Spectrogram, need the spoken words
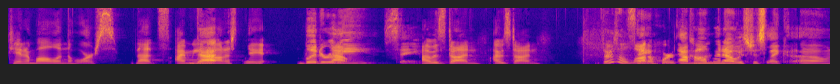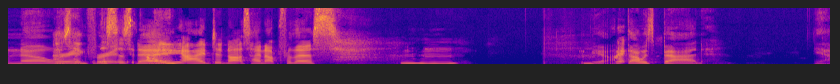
cannonball and the horse. That's I mean, That- honestly, Literally same. I was done. I was done. There's a lot of Same. horse. That moment, I was just like, "Oh no, we're in like, for this it is today." I, I did not sign up for this. mm-hmm. Yeah, I- that was bad. Yeah.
